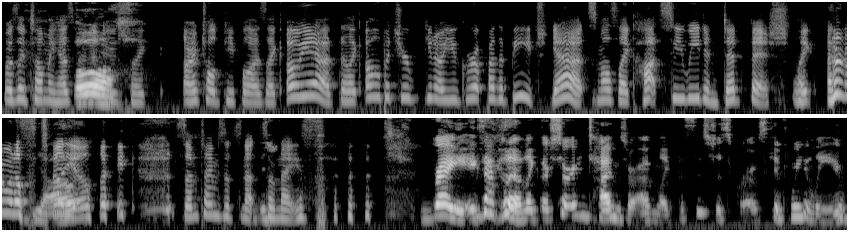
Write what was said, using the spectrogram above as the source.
What was I telling my husband? Ugh. He was like, I've told people, I was like, oh yeah. They're like, oh, but you're, you know, you grew up by the beach. Yeah, it smells like hot seaweed and dead fish. Like, I don't know what else to tell you. Like, sometimes it's not so nice. Right, exactly. I'm like, there's certain times where I'm like, this is just gross. Can we leave?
